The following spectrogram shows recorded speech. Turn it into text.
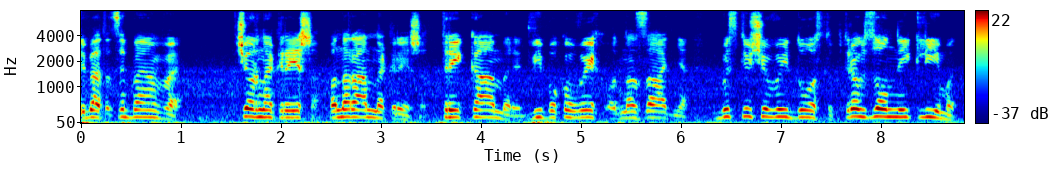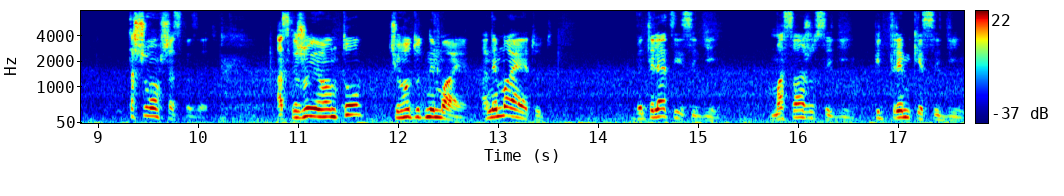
Ребята, це BMW. Чорна криша, панорамна криша, три камери, дві бокових, одна задня, безключовий доступ, трьохзонний клімат. Та що вам ще сказати? А скажу я вам то, чого тут немає. А немає тут вентиляції сидінь, масажу сидінь, підтримки сидінь,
